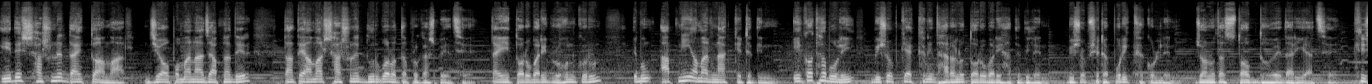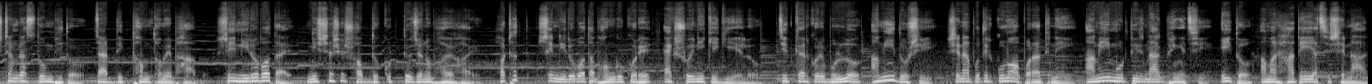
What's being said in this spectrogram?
এদের শাসনের দায়িত্ব আমার। যে অপমান আজ আপনাদের, তাতে আমার শাসনের দুর্বলতা প্রকাশ পেয়েছে। তাই এই তরবারি গ্রহণ করুন এবং আপনি আমার নাক কেটে দিন। এ কথা বলেই বিশপকে একখানি ধারালো তরবারি হাতে দিলেন। বিশপ সেটা পরীক্ষা করলেন। জনতা স্তব্ধ হয়ে দাঁড়িয়ে আছে। খ্রিস্টানরা স্তম্ভিত, চারদিক থমথমে ভাব। সেই নীরবতায় নিঃশ্বাসের শব্দ করতেও যেন ভয় হয়। হঠাৎ সে নীরবতা ভঙ্গ করে এক সৈনিক এগিয়ে এলো। চিৎকার করে বলল, আমিই দোষী, সেনাপতির কোনো অপরাধ নেই। আমিই মূর্তির নাক ভেঙেছি। এই তো, আমার হাতেই আছে সে নাক।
